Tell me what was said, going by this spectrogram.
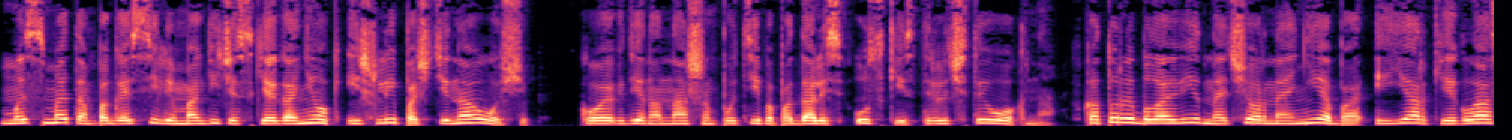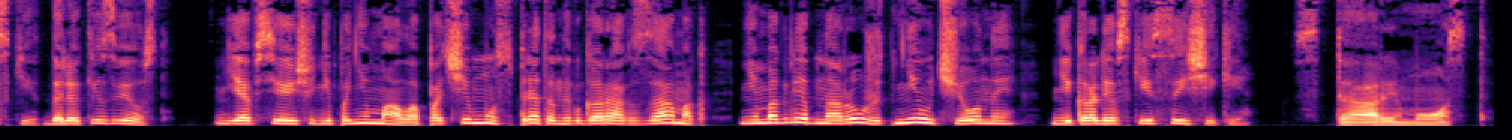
Мы с Мэттом погасили магический огонек и шли почти на ощупь. Кое-где на нашем пути попадались узкие стрельчатые окна, в которые было видно черное небо и яркие глазки далеких звезд. Я все еще не понимала, почему спрятанный в горах замок не могли обнаружить ни ученые, ни королевские сыщики. «Старый мост»,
